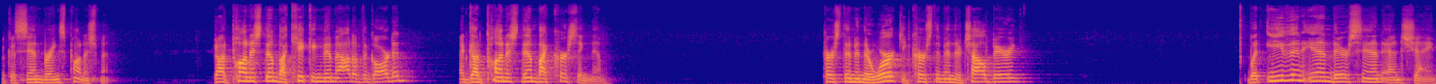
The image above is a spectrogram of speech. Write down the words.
because sin brings punishment. God punished them by kicking them out of the garden, and God punished them by cursing them. Cursed them in their work, He cursed them in their childbearing. But even in their sin and shame,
